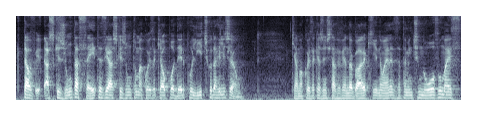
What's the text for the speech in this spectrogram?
que talvez, acho que junta as seitas e acho que junta uma coisa que é o poder político da religião. Que é uma coisa que a gente está vivendo agora que não é exatamente novo, mas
